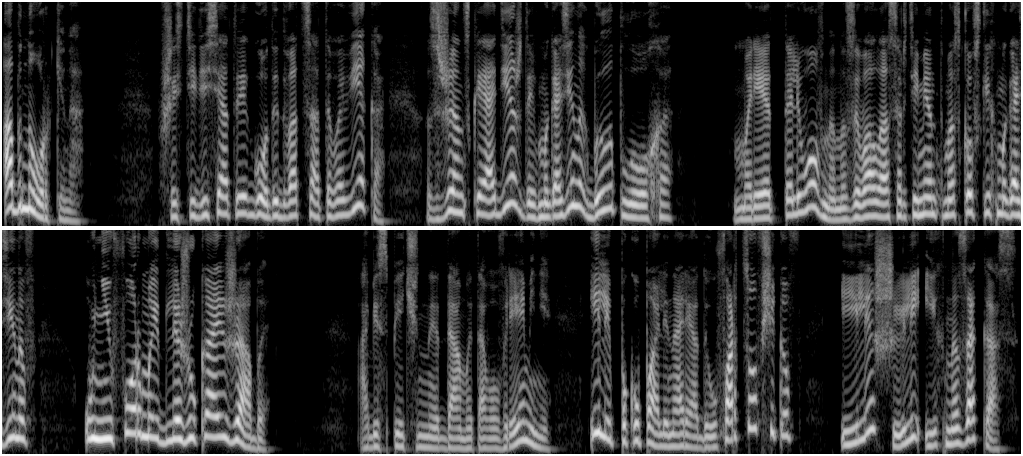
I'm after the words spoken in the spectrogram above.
Обноркина. В 60-е годы XX -го века с женской одеждой в магазинах было плохо. Мариетта Львовна называла ассортимент московских магазинов «униформой для жука и жабы». Обеспеченные дамы того времени или покупали наряды у фарцовщиков, или шили их на заказ.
